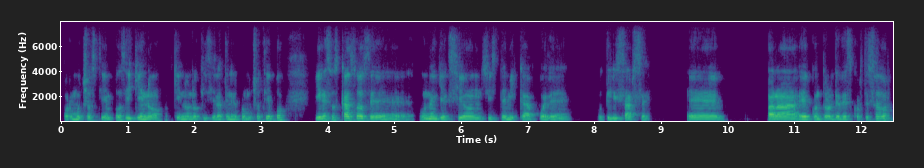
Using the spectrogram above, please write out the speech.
por muchos tiempos y quien no, quien no lo quisiera tener por mucho tiempo. Y en esos casos, eh, una inyección sistémica puede utilizarse eh, para el control de descortezador.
